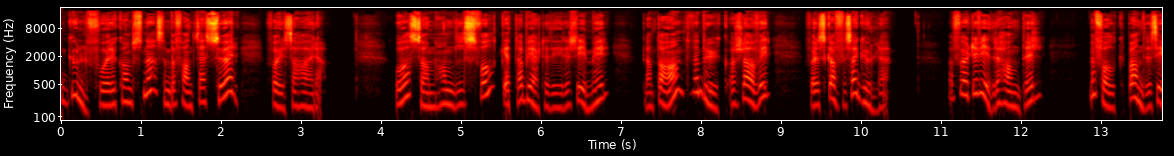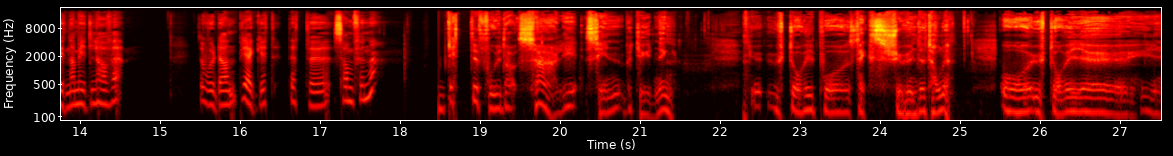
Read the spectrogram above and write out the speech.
gullforekomstene som befant seg sør for Sahara. Og som handelsfolk etablerte de regimer, blant annet ved bruk av slaver, for å skaffe seg gullet, og førte videre handel med folk på andre siden av Middelhavet. Så hvordan preget dette samfunnet? Dette får da særlig sin betydning utover på 600-700-tallet. Og utover eh, i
